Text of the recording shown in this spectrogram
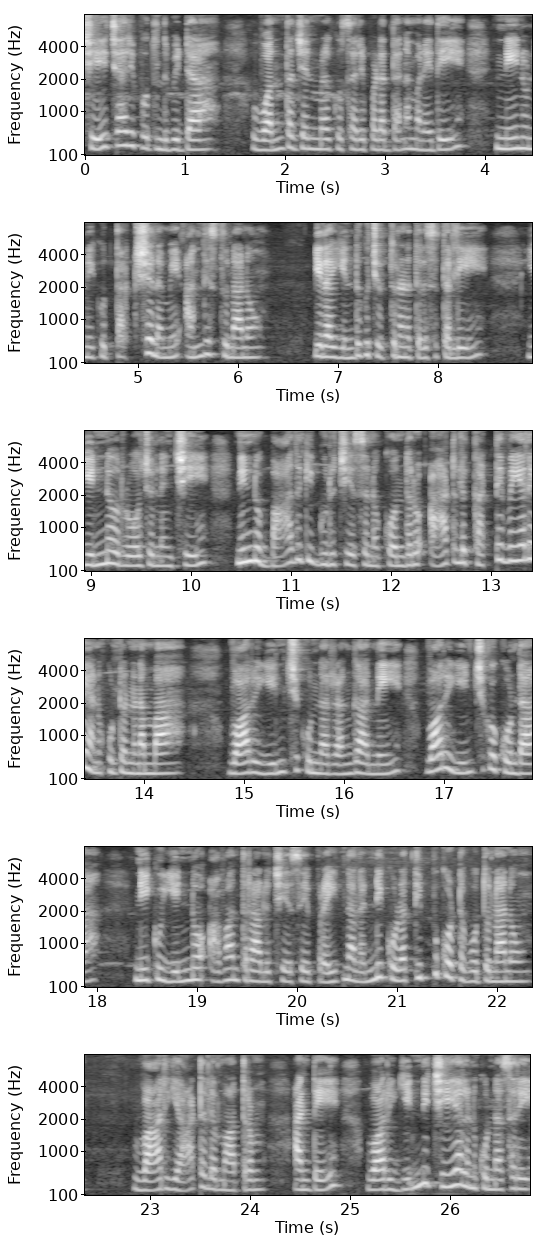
చేజారిపోతుంది బిడ్డ. వంద జన్మలకు సరిపడ ధనం అనేది నేను నీకు తక్షణమే అందిస్తున్నాను. ఇలా ఎందుకు చెప్తున్నానో తెలుసు తల్లి? ఎన్నో రోజుల నుంచి నిన్ను బాధకి గురి చేసిన కొందరు ఆటలు కట్టివేయాలి అనుకుంటున్నానమ్మా. వారు ఎంచుకున్న రంగాన్ని వారు ఎంచుకోకుండా నీకు ఎన్నో అవాంతరాలు చేసే ప్రయత్నాలన్నీ కూడా తిప్పుకొట్టబోతున్నాను వారి ఆటలు మాత్రం అంటే వారు ఎన్ని చేయాలనుకున్నా సరే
